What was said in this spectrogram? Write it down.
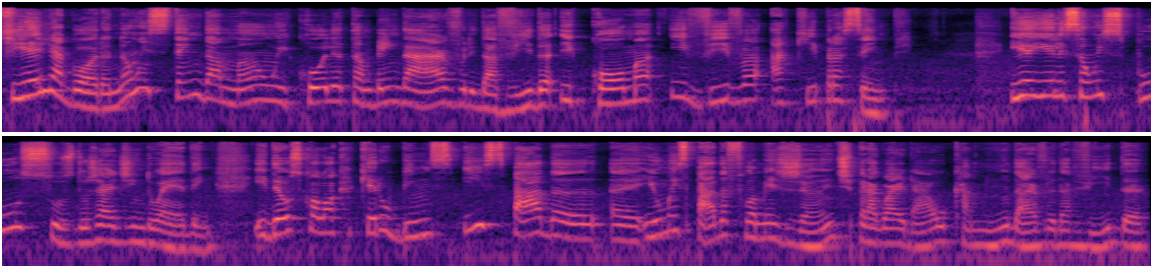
Que ele agora não estenda a mão e colha também da árvore da vida e coma e viva aqui para sempre. E aí eles são expulsos do jardim do Éden. E Deus coloca querubins e espada é, e uma espada flamejante para guardar o caminho da árvore da vida.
